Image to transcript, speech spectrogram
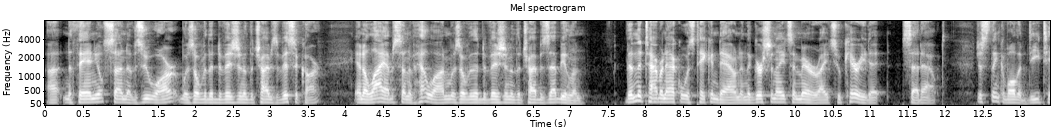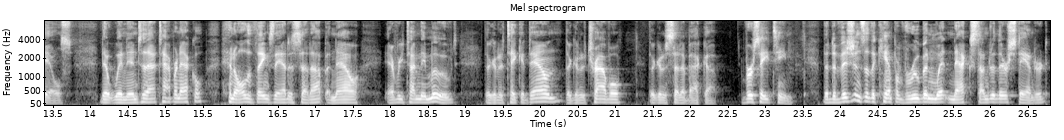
Uh, Nathaniel, son of Zuar, was over the division of the tribes of Issachar. And Eliab, son of Helon, was over the division of the tribe of Zebulun. Then the tabernacle was taken down, and the Gershonites and Merarites who carried it set out. Just think of all the details that went into that tabernacle and all the things they had to set up. And now, every time they moved, they're going to take it down, they're going to travel, they're going to set it back up. Verse 18 The divisions of the camp of Reuben went next under their standard.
